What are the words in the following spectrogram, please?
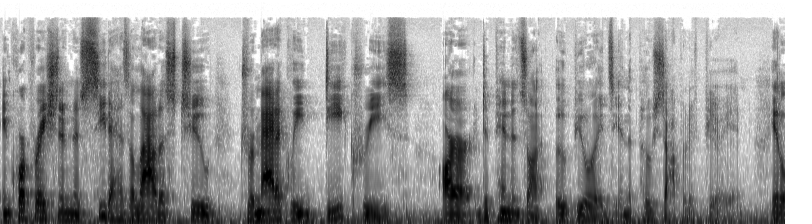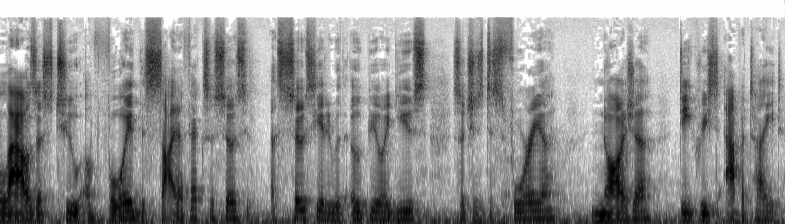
incorporation of Nocita has allowed us to dramatically decrease our dependence on opioids in the postoperative period. It allows us to avoid the side effects associ associated with opioid use, such as dysphoria, nausea, decreased appetite,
